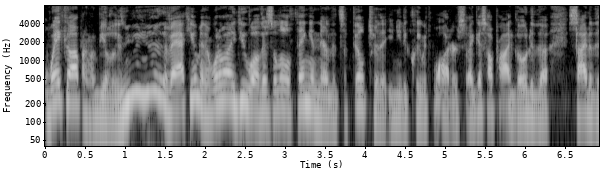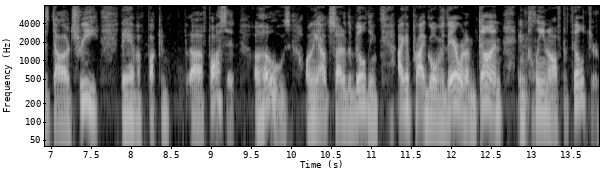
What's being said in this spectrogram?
Wake up. I'm going to be able to the vacuum. And then what do I do? Well, there's a little thing in there that's a filter that you need to clean with water. So I guess I'll probably go to the side of this Dollar Tree. They have a fucking uh, faucet, a hose on the outside of the building. I could probably go over there when I'm done and clean off the filter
